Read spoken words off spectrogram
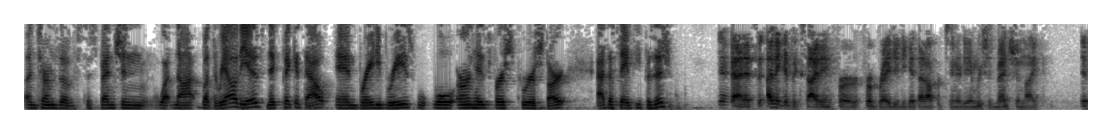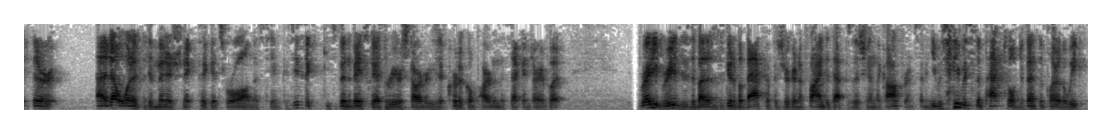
in terms of suspension, whatnot. But the reality is Nick Pickett's out and Brady Breeze will earn his first career start at the safety position. Yeah, and it's, I think it's exciting for, for Brady to get that opportunity. And we should mention, like, if they're, I don't want to diminish Nick Pickett's role on this team because he's a, he's been basically a three-year starter. He's a critical part in the secondary, but Brady Breeze is about as good of a backup as you're going to find at that position in the conference. I mean, he was he was the Pac-12 Defensive Player of the Week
